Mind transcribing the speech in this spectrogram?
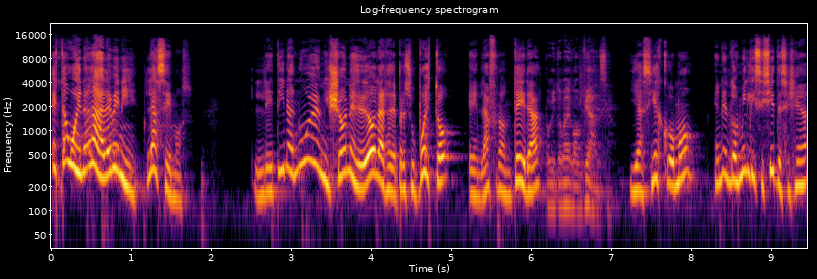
está buena, dale, vení, la hacemos. Le tira 9 millones de dólares de presupuesto en la frontera, Un poquito más de confianza. y así es como en el 2017 se,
